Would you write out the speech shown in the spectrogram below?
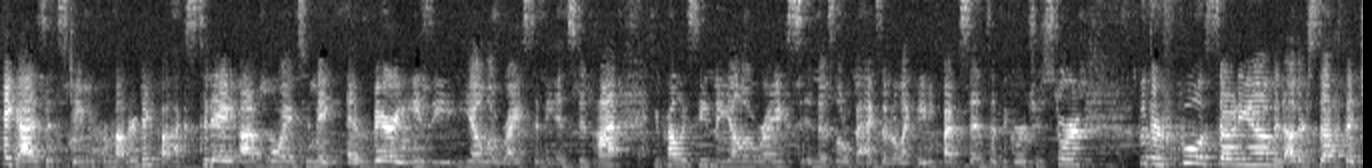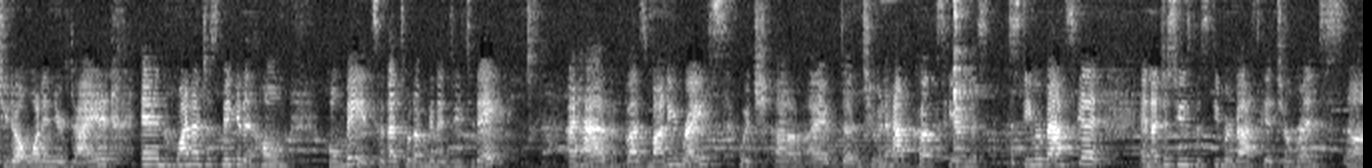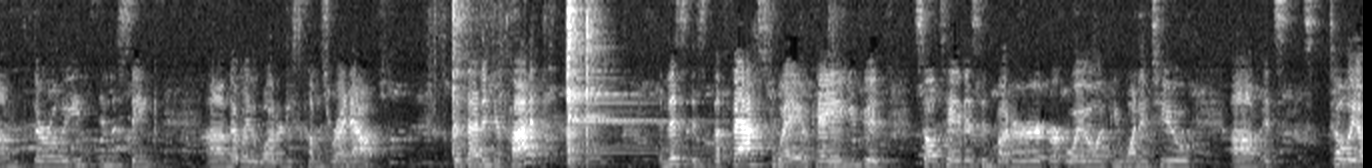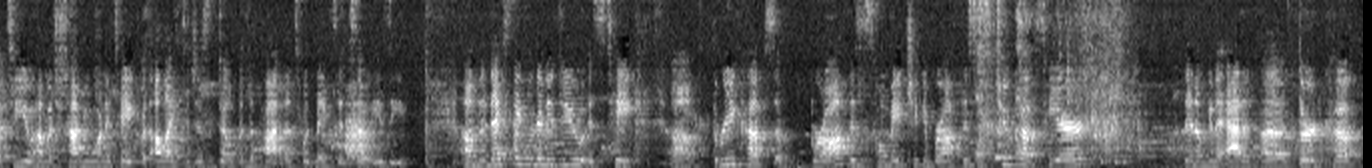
Hey guys, it's Jamie from Modern Day Fox. Today I'm going to make a very easy yellow rice in the Instant Pot. You've probably seen the yellow rice in those little bags that are like 85 cents at the grocery store, but they're full of sodium and other stuff that you don't want in your diet. And why not just make it at home homemade? So that's what I'm gonna do today. I have basmati rice, which um, I've done two and a half cups here in this steamer basket. And I just use the steamer basket to rinse um, thoroughly in the sink. Um, that way the water just comes right out. Put that in your pot. And this is the fast way, okay? You could saute this in butter or oil if you wanted to. Um, it's totally up to you how much time you want to take, but I like to just dump in the pot. That's what makes it so easy. Um, the next thing we're going to do is take um, three cups of broth. This is homemade chicken broth. This is two cups here. Then I'm going to add a, a third cup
